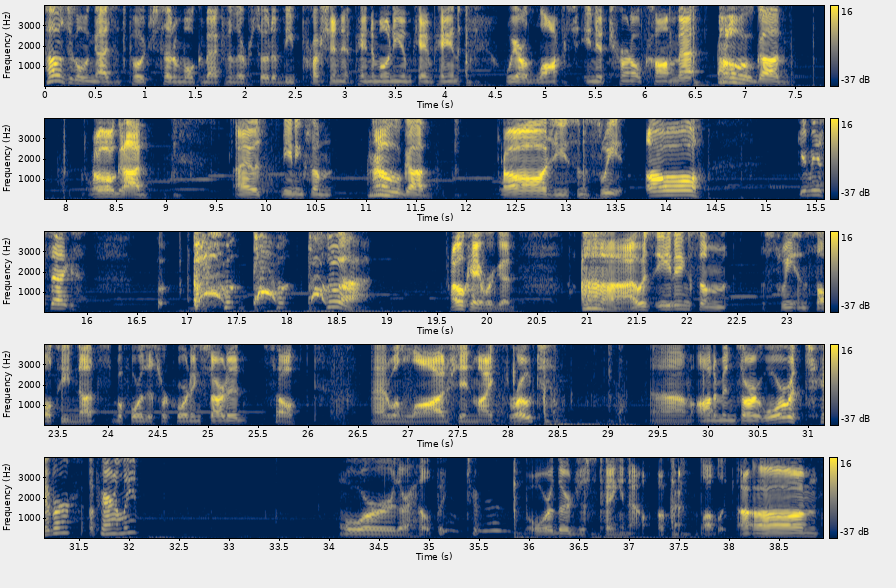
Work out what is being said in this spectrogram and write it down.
How's it going, guys? It's PoetryStud, and welcome back to another episode of the Prussian Pandemonium campaign. We are locked in eternal combat. Oh, God. Oh, God. I was eating some... Oh, God. Oh, geez. Some sweet... Oh! Give me a sec. okay, we're good. I was eating some sweet and salty nuts before this recording started, so I had one lodged in my throat. Um, Ottomans are at war with Tver, apparently. Or they're helping Tver, or they're just hanging out. Okay, lovely. Um,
